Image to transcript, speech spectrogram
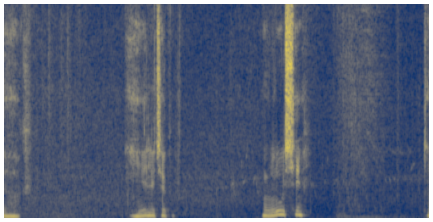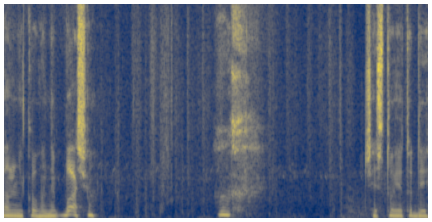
Так. Єлічок в русі. Там нікого не бачу. Ах. Чи стоє туди?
